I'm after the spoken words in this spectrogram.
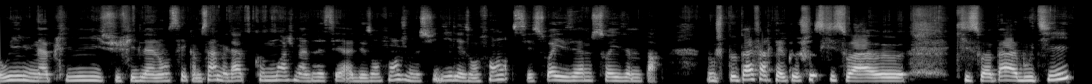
oui une appli il suffit de la lancer comme ça. Mais là comme moi je m'adressais à des enfants, je me suis dit les enfants c'est soit ils aiment soit ils aiment pas. Donc je peux pas faire quelque chose qui soit qui soit pas abouti.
